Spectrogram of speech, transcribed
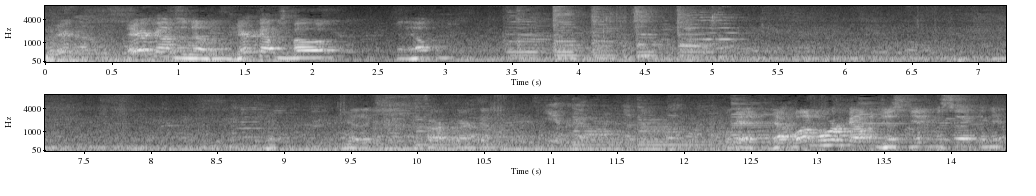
Here, here comes another. Here comes Bo. Can help him? You got a coming? Okay, got one more coming. Just give him a second here.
